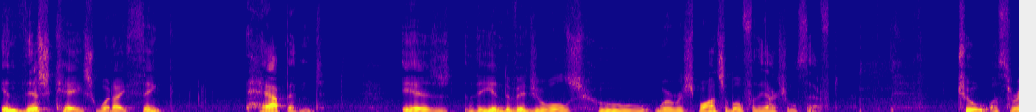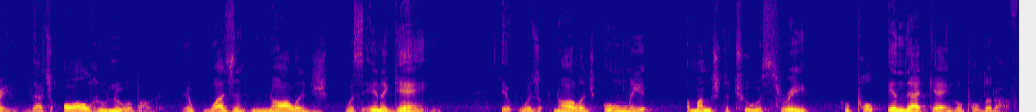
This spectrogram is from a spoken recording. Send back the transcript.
In this case, what I think happened is the individuals who were responsible for the actual theft. Two or three, that's all who knew about it. It wasn't knowledge within a gang. It was knowledge only amongst the two or three who pulled in that gang who pulled it off.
